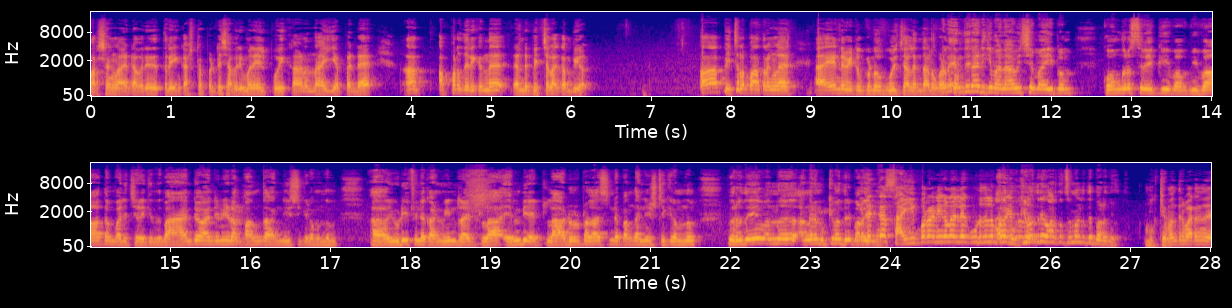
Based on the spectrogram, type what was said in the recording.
വർഷങ്ങളായിട്ട് അവർ ഇത്രയും കഷ്ടപ്പെട്ട് ശബരിമലയിൽ പോയി കാണുന്ന അയ്യപ്പന്റെ ആ അപ്പുറത്തിരിക്കുന്ന രണ്ട് പിച്ചള കമ്പികൾ ആ പിച്ചള പാത്രങ്ങൾ എന്റെ വീട്ടിൽ കൊണ്ട് പൂജിച്ചാൽ എന്താണ് എന്തിനായിരിക്കും അനാവശ്യമായി ഇപ്പം കോൺഗ്രസിലേക്ക് വിവാദം വലിച്ചഴിക്കുന്നത്. ഇപ്പൊ ആന്റോ ആന്റണിയുടെ പങ്ക് അന്വേഷിക്കണമെന്നും യു ഡി എഫിന്റെ കൺവീനർ ആയിട്ടുള്ള എം പി ആയിട്ടുള്ള അടൂർ പ്രകാശിന്റെ പങ്ക് അന്വേഷിക്കണമെന്നും വെറുതെ വന്ന് അങ്ങനെ മുഖ്യമന്ത്രി പറഞ്ഞു സൈബർ അണികളല്ലേ കൂടുതലും മുഖ്യമന്ത്രി വാർത്താ സമ്മേളനത്തിൽ പറഞ്ഞു. മുഖ്യമന്ത്രി പറയുന്നത്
